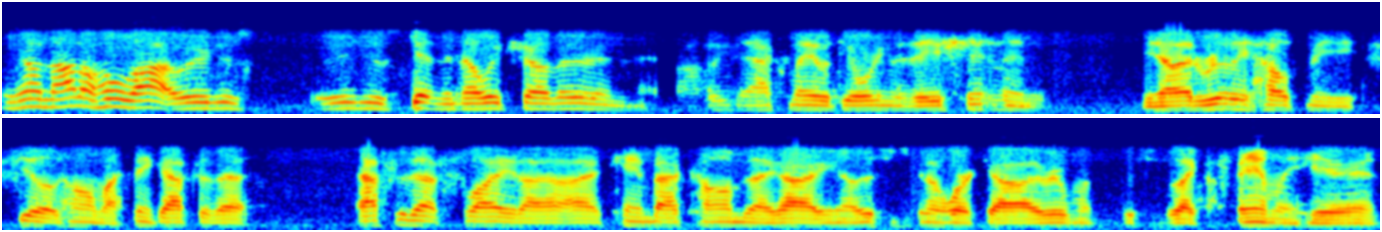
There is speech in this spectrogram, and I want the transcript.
you know, not a whole lot. We were just we were just getting to know each other and uh, acclimated with the organization, and you know, it really helped me feel at home. I think after that after that flight, I, I came back home like, all right, you know, this is going to work out. Everyone, this is like a family here, and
